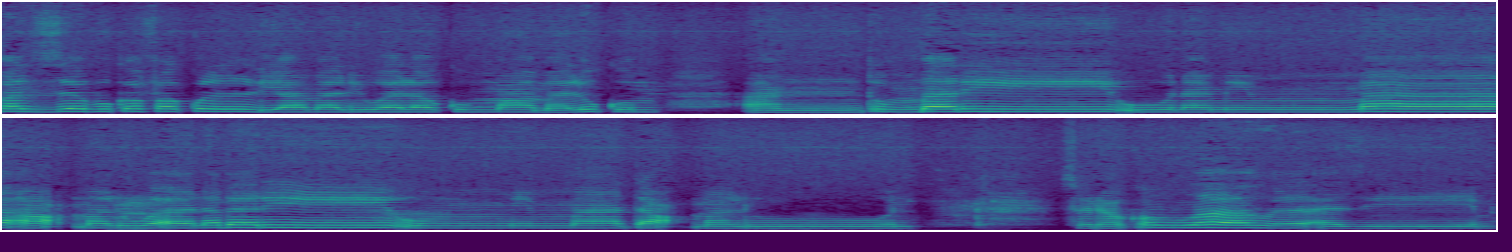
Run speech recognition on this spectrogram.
kazzabuka fakul li amali wa lakum amalukum antum bari'una mimma a'malu wa ana bari'um mimma ta'malun. Sadaqallahul azim.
